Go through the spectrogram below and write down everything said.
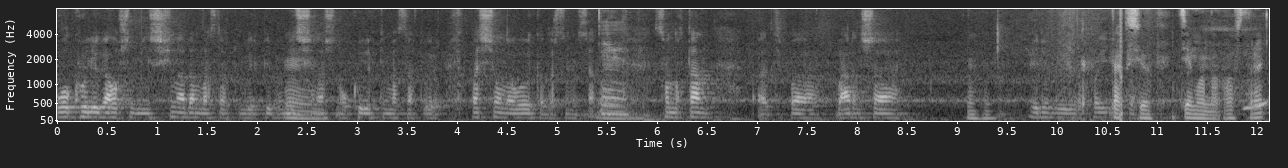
ол көйлек алу үшін мен шинадан бас тартуым керек либо мен шина үшін ол көйлектен бас тарту керек вообще ондай логика дұрыс емес сияқты. Сондықтан типа барынша үйлену керек қой так все теманы ауыстырайық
